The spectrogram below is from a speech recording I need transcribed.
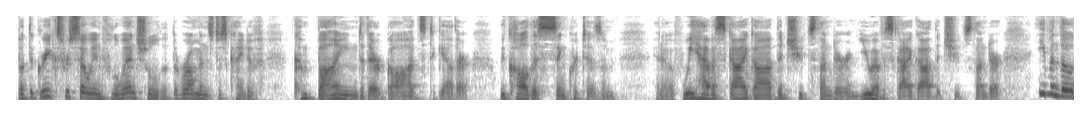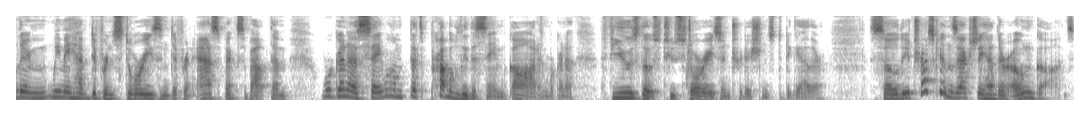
But the Greeks were so influential that the Romans just kind of combined their gods together. We call this syncretism. You know, if we have a sky god that shoots thunder and you have a sky god that shoots thunder, even though we may have different stories and different aspects about them, we're going to say, well, that's probably the same god, and we're going to fuse those two stories and traditions together. So the Etruscans actually had their own gods.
